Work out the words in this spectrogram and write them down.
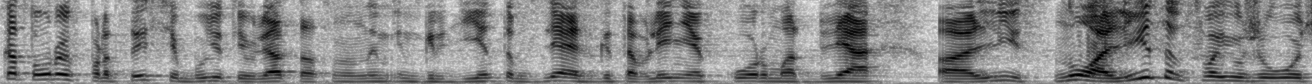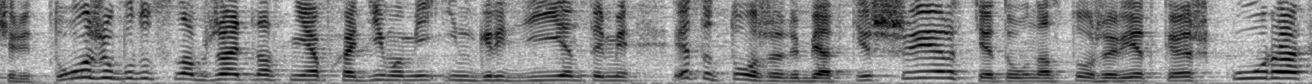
которая в процессе будет являться основным ингредиентом для изготовления корма для а, лис. Ну а лисы, в свою же очередь, тоже будут снабжать нас необходимыми ингредиентами. Это тоже, ребятки, шерсть, это у нас тоже редкая шкура,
